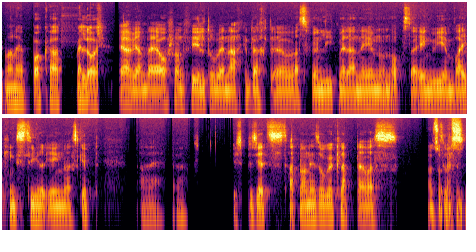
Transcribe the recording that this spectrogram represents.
jemand, der Bock hat, meldet euch. Ja, wir haben da ja auch schon viel drüber nachgedacht, äh, was für ein Lied wir da nehmen und ob es da irgendwie im Viking-Stil irgendwas gibt. Aber ja, ist bis jetzt hat noch nicht so geklappt, da was Also zu es,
